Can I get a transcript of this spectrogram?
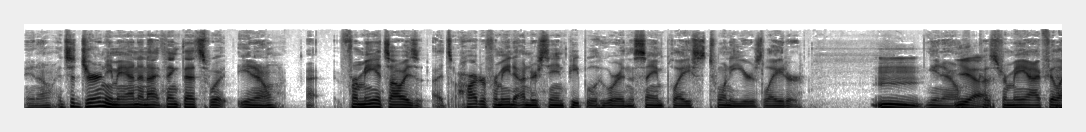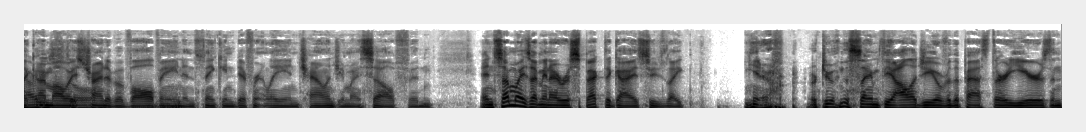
You know, it's a journey, man, and I think that's what you know. I- For me, it's always it's harder for me to understand people who are in the same place twenty years later. Mm, You know, Yeah. Because for me, I feel like How I'm always still- trying to evolving and thinking differently and challenging myself. And in some ways, I mean, I respect the guys who's like, you know, are doing the same theology over the past thirty years, and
